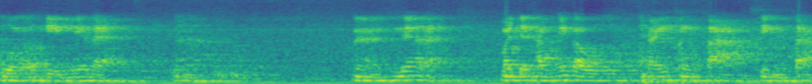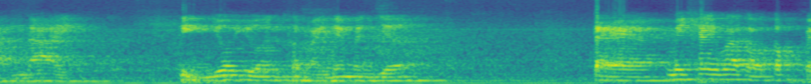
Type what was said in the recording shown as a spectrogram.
ตัวเราเองนี่แหละนะเนี่ยมันจะทำให้เราใช้ต่างๆสิ่งต่างได้ สิ่งยั่วยวนสมัยนี้มันเยอะ แต่ไม่ใช่ว่าเราต้องไป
